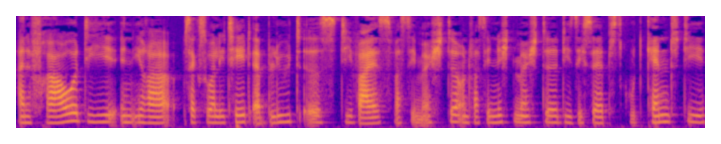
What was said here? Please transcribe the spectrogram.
eine Frau, die in ihrer Sexualität erblüht ist, die weiß, was sie möchte und was sie nicht möchte, die sich selbst gut kennt, die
